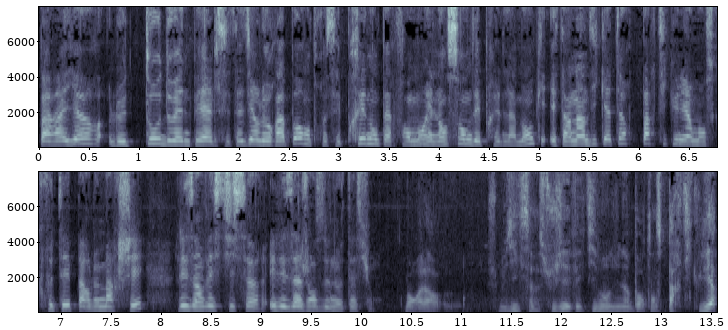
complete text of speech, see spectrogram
Par ailleurs, le taux de NPL, c'est-à-dire le rapport entre ces prêts non performants et l'ensemble des prêts de la banque, est un indicateur particulièrement scruté par le marché, les investisseurs et les agences de notation. Bon, alors, je me dis que c'est un sujet effectivement d'une importance particulière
